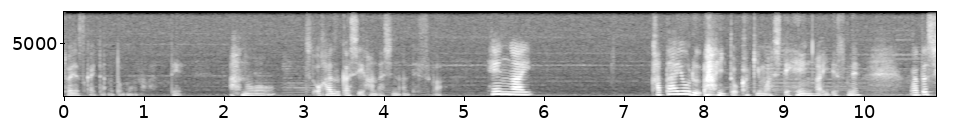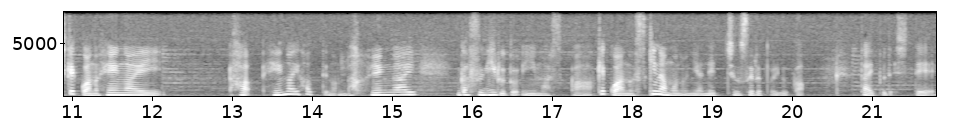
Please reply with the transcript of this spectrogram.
取り扱いたいなと思うのがあってあのちょっとお恥ずかしい話なんですが「偏愛」「偏る愛」と書きまして「偏愛」ですね。私結構あの偏愛派偏愛派ってなんだ？偏愛が過ぎると言いますか。結構あの好きなものには熱中するというかタイプでして。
